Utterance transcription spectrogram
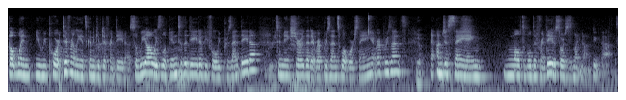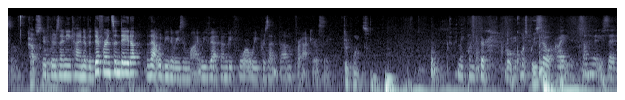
but when you report differently, it's gonna give different data. So we always look into the data before we present data to make sure that it represents what we're saying it represents. Yep. I'm just saying, multiple different data sources might not do that, so. Absolutely. If there's any kind of a difference in data, that would be the reason why. We vet them before we present them for accuracy. Good points. Can I make one other Oh, of course, please. So I, something that you said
